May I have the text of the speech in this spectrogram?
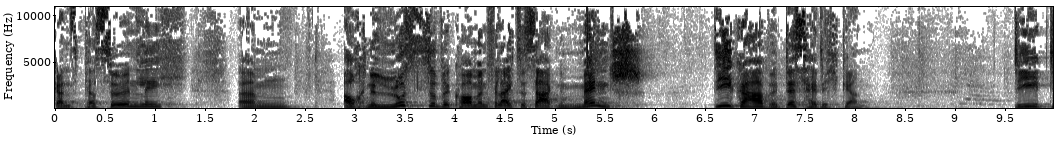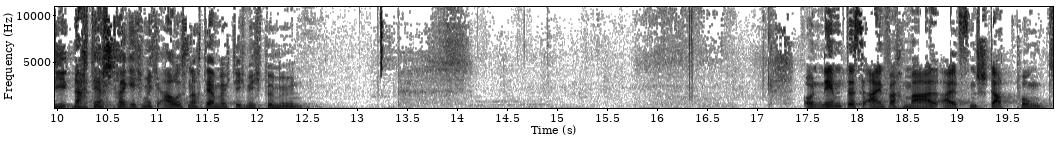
ganz persönlich. Ähm, auch eine Lust zu bekommen, vielleicht zu sagen, Mensch, die Gabe, das hätte ich gern. Die, die, nach der strecke ich mich aus, nach der möchte ich mich bemühen. Und nehmt es einfach mal als einen Startpunkt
